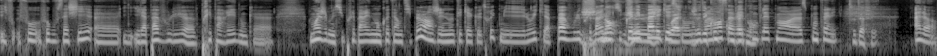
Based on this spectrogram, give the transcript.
il faut, que vous sachiez, euh, il n'a pas voulu euh, préparer. Donc, euh, moi, je me suis préparée de mon côté un petit peu. Hein. J'ai noté quelques trucs, mais Loïc n'a pas voulu préparer, donc il ne connaît pas les questions. je découvre ça va être complètement spontané. Tout à fait. Alors,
